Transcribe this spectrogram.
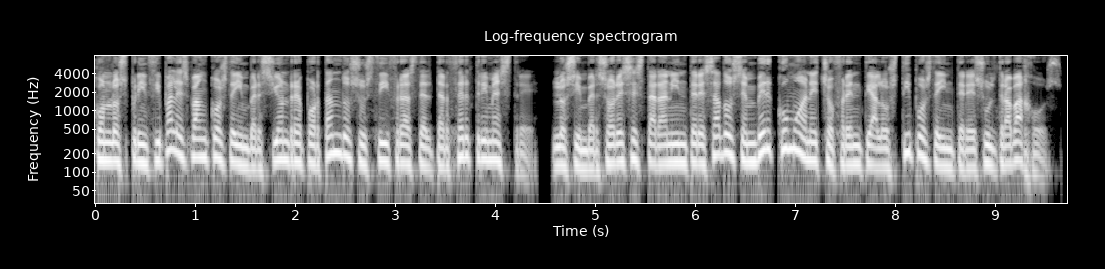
con los principales bancos de inversión reportando sus cifras del tercer trimestre. Los inversores estarán interesados en ver cómo han hecho frente a los tipos de interés ultrabajos.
